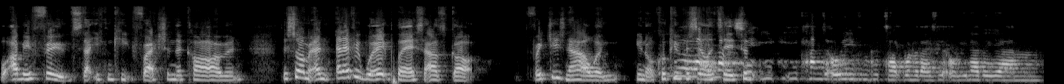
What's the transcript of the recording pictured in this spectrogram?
but having foods that you can keep fresh in the car and there's so many, and, and every workplace has got fridges now and you know cooking yeah, facilities. So you, you, can, or even could take one of those little, you know, the um,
